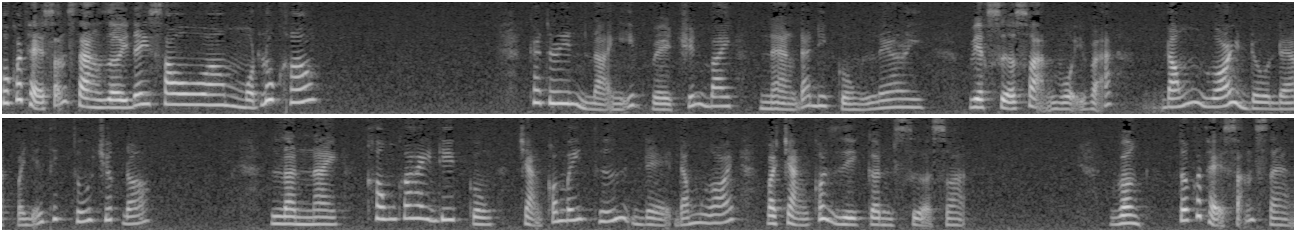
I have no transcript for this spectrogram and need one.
cô có thể sẵn sàng rời đây sau ờ, một lúc không? Catherine lại nghĩ về chuyến bay nàng đã đi cùng Larry. Việc sửa soạn vội vã, đóng gói đồ đạc và những thích thú trước đó. Lần này không có ai đi cùng, chẳng có mấy thứ để đóng gói và chẳng có gì cần sửa soạn. Vâng, tôi có thể sẵn sàng.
